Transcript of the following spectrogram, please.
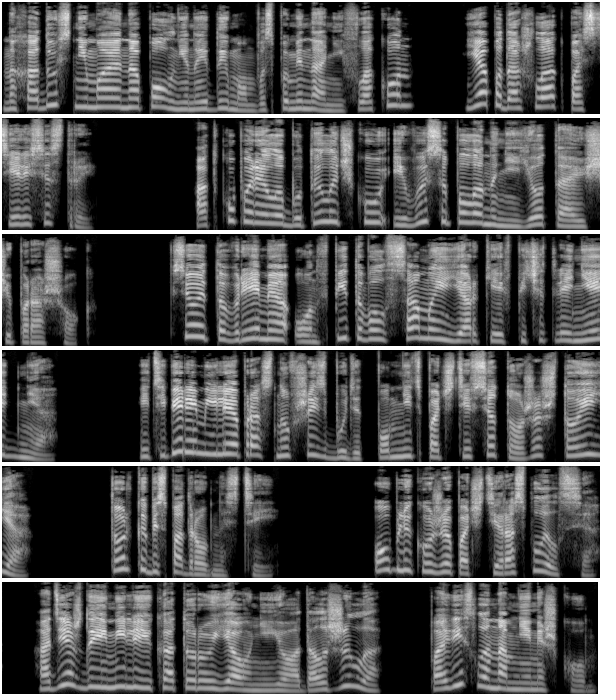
На ходу, снимая наполненный дымом воспоминаний флакон, я подошла к постели сестры. Откупорила бутылочку и высыпала на нее тающий порошок. Все это время он впитывал самые яркие впечатления дня. И теперь Эмилия, проснувшись, будет помнить почти все то же, что и я. Только без подробностей. Облик уже почти расплылся. Одежда Эмилии, которую я у нее одолжила, повисла на мне мешком.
